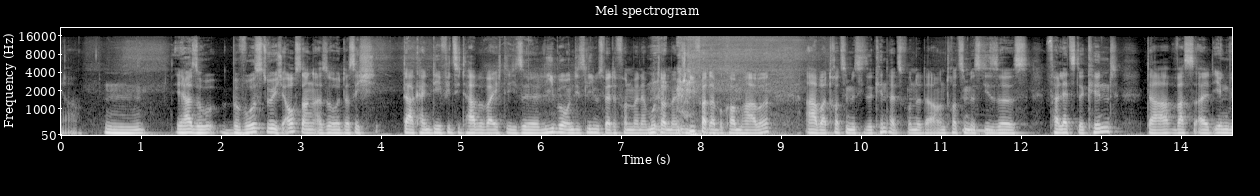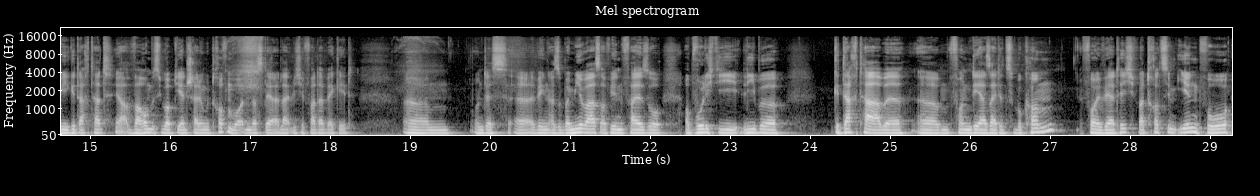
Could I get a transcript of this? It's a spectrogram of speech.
ja. Mhm. Ja, so bewusst würde ich auch sagen, also dass ich da kein Defizit habe, weil ich diese Liebe und diese Liebenswerte von meiner Mutter und meinem Stiefvater bekommen habe. Aber trotzdem ist diese Kindheitswunde da und trotzdem ist dieses verletzte Kind da, was halt irgendwie gedacht hat, ja, warum ist überhaupt die Entscheidung getroffen worden, dass der leibliche Vater weggeht. Ähm, und deswegen, also bei mir war es auf jeden Fall so, obwohl ich die Liebe gedacht habe, ähm, von der Seite zu bekommen, vollwertig, war trotzdem irgendwo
